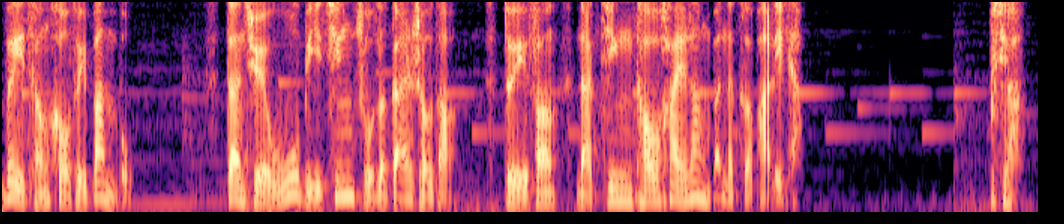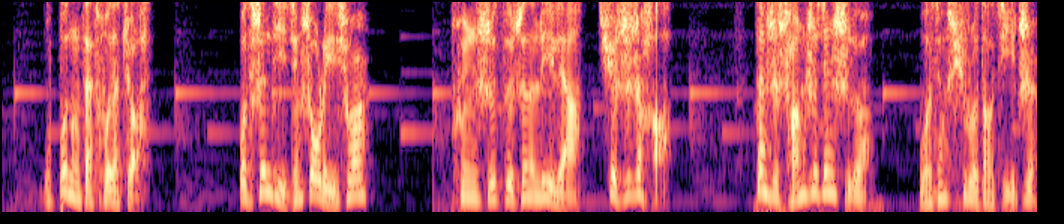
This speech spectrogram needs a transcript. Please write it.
未曾后退半步，但却无比清楚的感受到对方那惊涛骇浪般的可怕力量。不行。我不能再拖下去了，我的身体已经瘦了一圈，吞噬自身的力量确实是好，但是长时间使用，我将虚弱到极致，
